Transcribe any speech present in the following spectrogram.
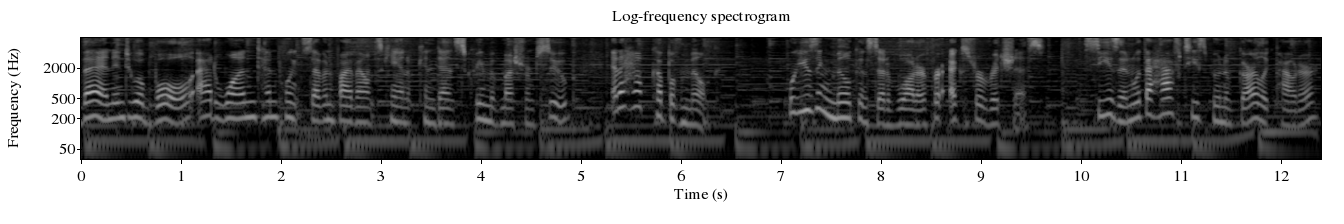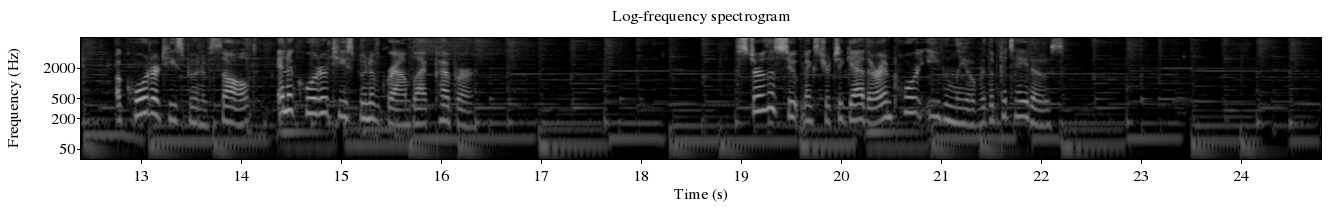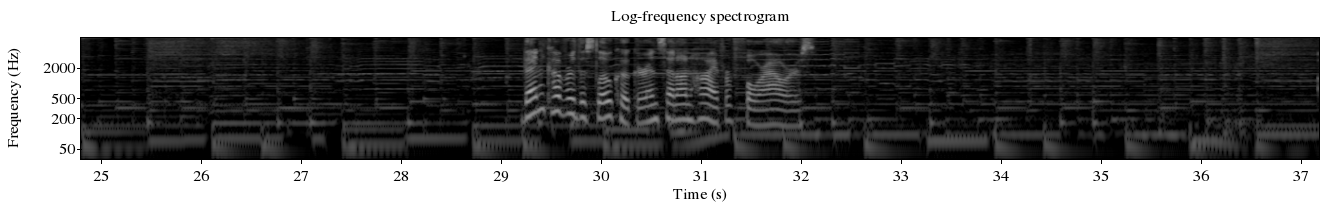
Then, into a bowl, add one 10.75 ounce can of condensed cream of mushroom soup and a half cup of milk. We're using milk instead of water for extra richness. Season with a half teaspoon of garlic powder, a quarter teaspoon of salt, and a quarter teaspoon of ground black pepper. Stir the soup mixture together and pour evenly over the potatoes. Then cover the slow cooker and set on high for 4 hours.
